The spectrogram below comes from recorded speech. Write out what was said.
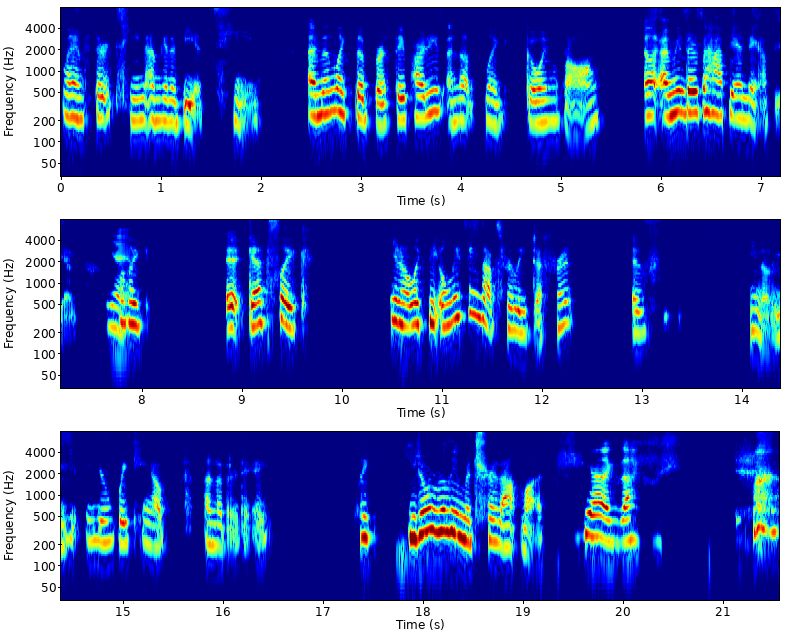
when I'm 13, I'm gonna be a teen, and then like the birthday parties end up like going wrong. And, like, I mean, there's a happy ending at the end, Yeah. but like, it gets like, you know, like the only thing that's really different is you know you- you're waking up another day. Like you don't really mature that much. Yeah, exactly.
